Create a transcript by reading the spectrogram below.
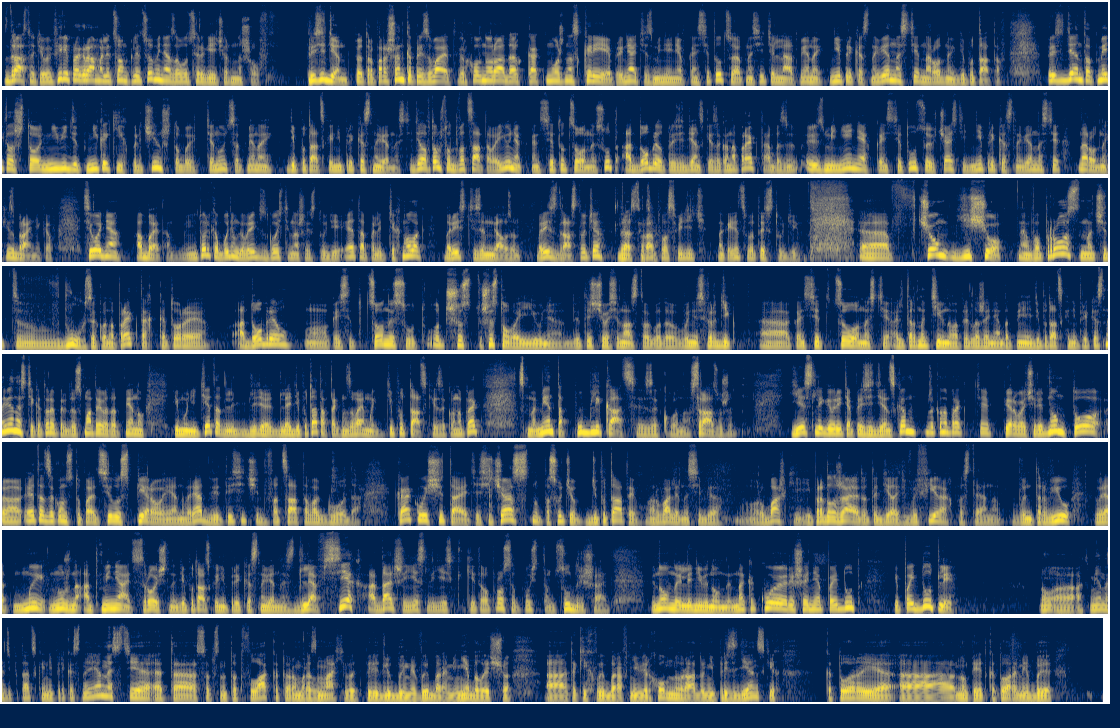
Здравствуйте, в эфире программа «Лицом к лицу». Меня зовут Сергей Чернышов. Президент Петр Порошенко призывает Верховную Раду как можно скорее принять изменения в Конституцию относительно отмены неприкосновенности народных депутатов. Президент отметил, что не видит никаких причин, чтобы тянуть с отменой депутатской неприкосновенности. Дело в том, что 20 июня Конституционный суд одобрил президентский законопроект об изменениях в Конституцию в части неприкосновенности народных избранников. Сегодня об этом. И не только будем говорить с гостем нашей студии. Это политтехнолог Борис Тизенгаузен. Борис, здравствуйте. Здравствуйте. Рад вас видеть, наконец, в этой студии. Э, в чем еще вопрос? Значит, в двух законопроектах, которые одобрил э, Конституционный суд. От 6, 6 июня 2018 года вынес вердикт конституционности альтернативного предложения об отмене депутатской неприкосновенности, которое предусматривает отмену иммунитета для, для, для депутатов, так называемый депутатский законопроект, с момента публикации закона, сразу же. Если говорить о президентском законопроекте, первоочередном, то э, этот закон вступает в силу с 1 января 2020 года. Как вы считаете, сейчас, ну, по сути, депутаты рвали на себе рубашки и продолжают это делать в эфирах постоянно, в интервью. Говорят, мы, нужно отменять срочно депутатскую неприкосновенность для всех, а дальше, если есть какие-то вопросы, пусть там суд решает, виновны или невиновны. На какое решение пойдут и пойдут ли? Ну, а отмена депутатской неприкосновенности — это, собственно, тот флаг, которым размахивают перед любыми выборами. Не было еще а, таких выборов ни в Верховную Раду, ни президентских, которые, а, ну, перед которыми бы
